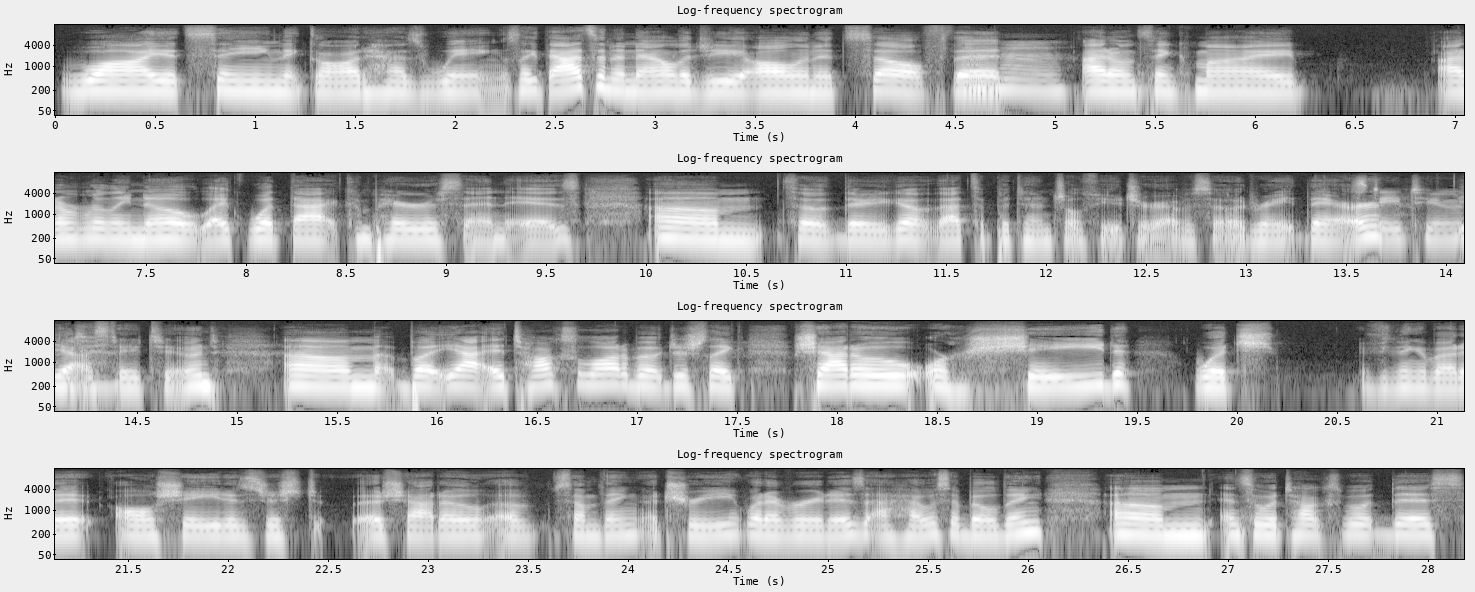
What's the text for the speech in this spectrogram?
why it's saying that God has wings. Like that's an analogy all in itself that Mm-hmm. I don't think my I don't really know like what that comparison is. Um so there you go. That's a potential future episode right there. Stay tuned. Yeah, stay tuned. Um, but yeah, it talks a lot about just like shadow or shade, which if you think about it, all shade is just a shadow of something, a tree, whatever it is, a house, a building. Um, and so it talks about this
